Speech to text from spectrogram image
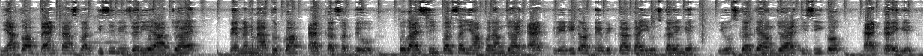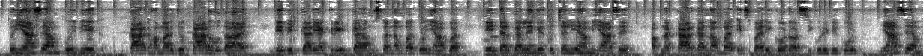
या तो आप बैंक ट्रांसफ़र, किसी भी ज़रिए आप जो है पेमेंट मेथड को आप ऐड कर सकते हो। तो गाइस सिंपल सा यहाँ पर हम जो है ऐड क्रेडिट और डेबिट कार्ड का यूज़ करेंगे। यूज़ करके हम जो है इसी को ऐड करेंगे। तो यहाँ से हम कोई भी एक कार्ड, हमारा जो कार्ड होता है, डेबिट कार्ड या क्रेडिट कार्ड, हम उसका नंबर को यहाँ पर एंटर कर लेंगे। तो चलिए हम यहाँ से अपना कार का नंबर, एक्सपायरी कोड और सिक्योरिटी कोड यहाँ से हम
